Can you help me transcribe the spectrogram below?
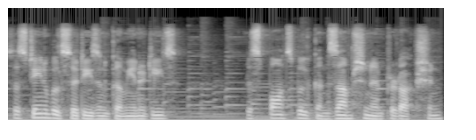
sustainable cities and communities, responsible consumption and production,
